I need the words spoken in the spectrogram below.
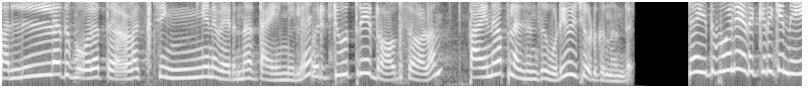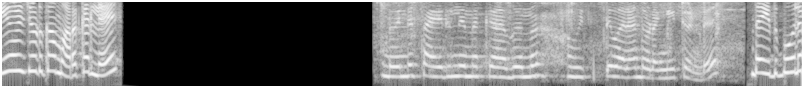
നല്ലതുപോലെ തിളച്ച് ഇങ്ങനെ വരുന്ന ടൈമിൽ ഒരു ടു ത്രീ ഡ്രോപ്സോളം പൈനാപ്പിൾ എസൻസ് കൂടി ഒഴിച്ചു കൊടുക്കുന്നുണ്ട്. ദേ ഇതുപോലെ ഇടയ്ക്കിടയ്ക്ക് നെയ്യ് ഒഴിച്ചു കൊടുക്കാൻ മറക്കല്ലേ? ഇതിന്റെ സൈഡിൽ നിന്നൊക്കെ അതൊന്ന് വിട്ട് വരാൻ തുടങ്ങിയിട്ടുണ്ട്. ഇതാ ഇതുപോലെ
